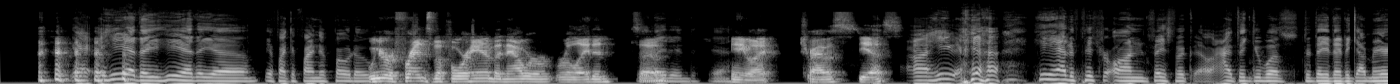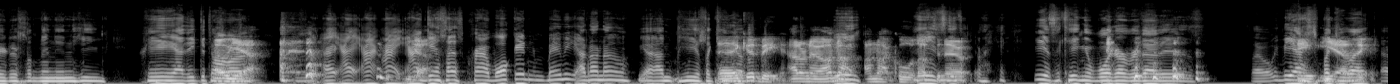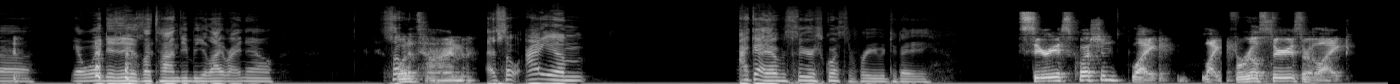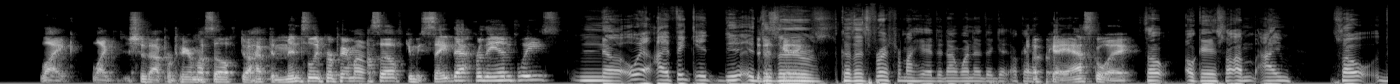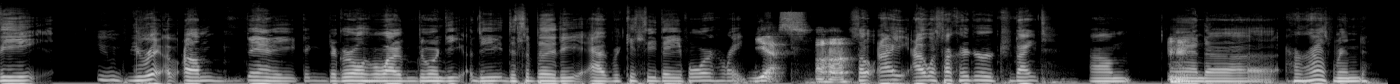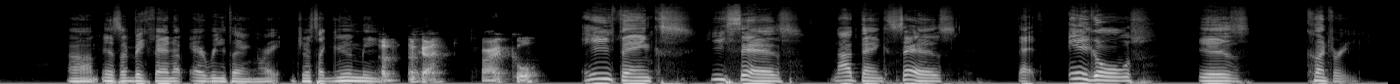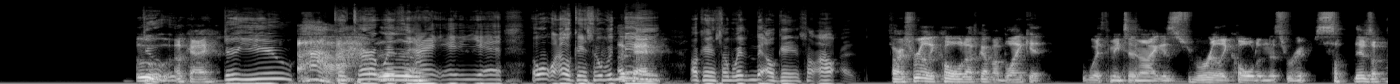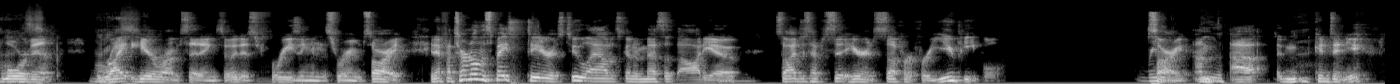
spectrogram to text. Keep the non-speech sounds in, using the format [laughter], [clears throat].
yeah, [laughs] he had a he had a uh, if I could find a photo We were friends beforehand, but now we're related. So related. Yeah. anyway, Travis, yes. Uh, he [laughs] he had a picture on Facebook. I think it was the day that he got married or something, and he he had a guitar. Oh yeah, [laughs] I I I, I, I guess that's crab walking. Maybe I don't know. Yeah, I'm, he's the king. Uh, it of, could be. I don't know. I'm He- not. I'm not cool enough to know. The, [laughs] he is the king of whatever that is. So we'd be asked, but yeah, you're right. the- Uh, yeah, what it is the time to be alive right now. So What a time. uh, so I am. I got a serious question for you today. Serious question? Like, like for real serious, or like, like, like, should I prepare myself? Do I have to mentally prepare myself? Can we save that for the end, please? No, well, I think it it Just deserves because it's fresh in my head, and I wanted to get okay. Okay, ask away. So okay, so I'm I'm so the you, you um Danny the, the girl who I'm doing the the disability advocacy day for right. Yes. Uh huh. So I I was talking to her tonight, um, Mhm. and uh, her husband um is a big fan of everything, right? Just like you and me. okay. All right. Cool. He thinks he says not thinks says that Eagles is country. Ooh. Dude. Okay. Do you Ah. concur with uh, I- yeah? Oh, okay. So with Okay. me, okay. So with me, okay. So I'll, Sorry, it's really cold. I've got my blanket with me tonight. It's really cold in this room. [laughs] So there's a floor Nice. vent nice. right here where I'm sitting, so it is freezing in this room. Sorry. And if I turn on the space heater, it's too loud. It's going to mess up the audio. So I just have to sit here and suffer for you people. We- Sorry. I'm uh continue. [laughs]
